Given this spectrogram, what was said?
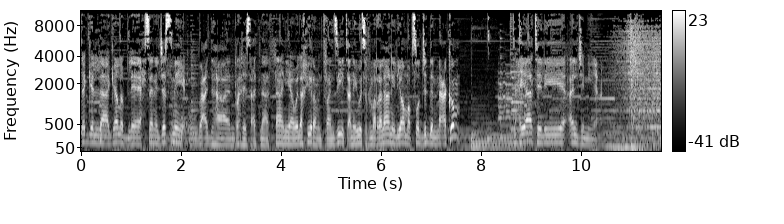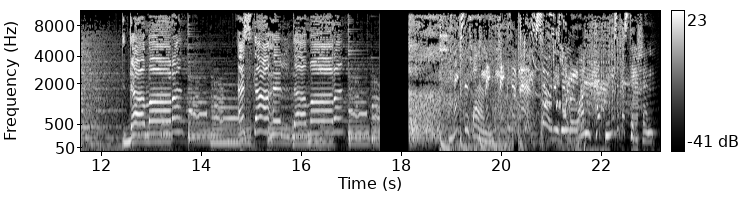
دق القلب لحسين الجسمي وبعدها نروح لساعتنا الثانية والأخيرة من ترانزيت. أنا يوسف المرغلاني اليوم مبسوط جدا معكم. تحياتي للجميع. دمارة أستاهل دمارة Mix FM Saudi's number 1 hit music station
